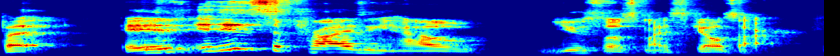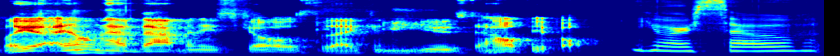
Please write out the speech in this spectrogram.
But it, it is surprising how useless my skills are. Like I don't have that many skills that I can use to help people. You are so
